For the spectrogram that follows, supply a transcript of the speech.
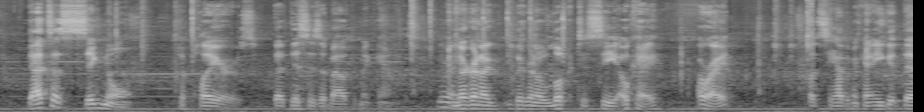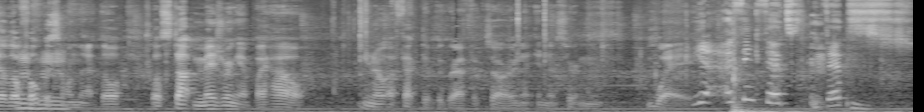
that's a signal to players that this is about the mechanics. And they're gonna they're gonna look to see, okay, all right, let's see how the mechanic you get they'll, they'll focus on that. They'll they'll stop measuring it by how you know effective the graphics are in a, in a certain way. Yeah, I think that's that's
